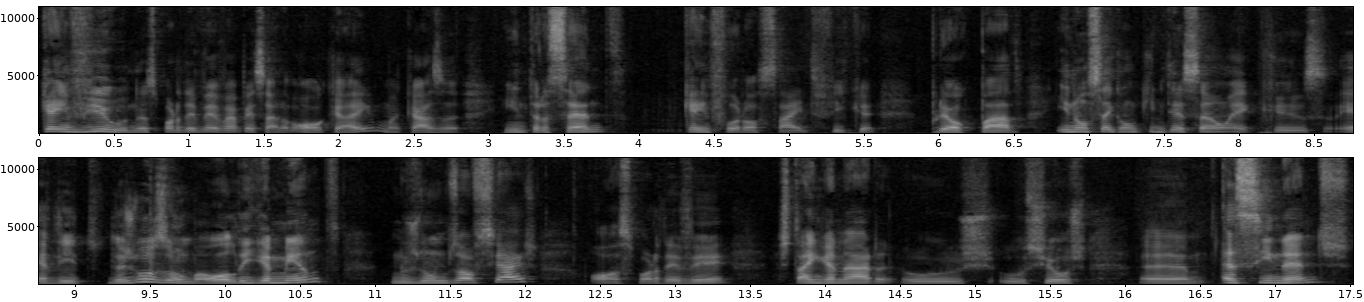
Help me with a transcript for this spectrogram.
quem viu na Sport TV vai pensar, oh, ok, uma casa interessante, quem for ao site fica preocupado e não sei com que intenção é que é dito das duas uma, ou ligamento nos números oficiais, ou a Sport TV está a enganar os, os seus uh, assinantes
